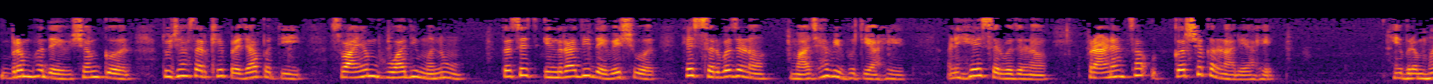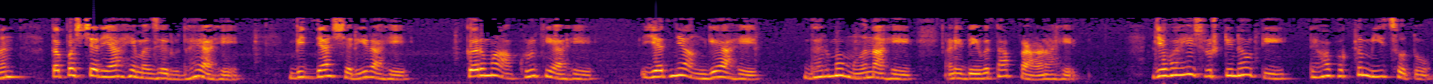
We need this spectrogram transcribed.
ब्रह्मदेव शंकर तुझ्यासारखे प्रजापती स्वयंभुवादी मनू तसेच इंद्रादी देवेश्वर हे सर्वजण माझ्या विभूती आहेत आणि हे सर्वजण प्राण्यांचा उत्कर्ष करणारे आहेत. हे ब्रह्मन तपश्चर्या हे माझे हृदय आहे. विद्या शरीर आहे. कर्म आकृती आहे. यज्ञ अंगे आहेत धर्म मन आहे. आणि देवता प्राण आहेत. जेव्हा ही सृष्टी नव्हती तेव्हा फक्त मीच होतो.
